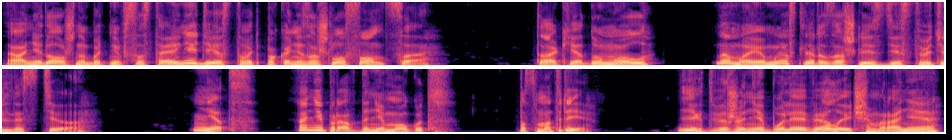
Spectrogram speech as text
Они должны быть не в состоянии действовать, пока не зашло солнце. Так я думал, но мои мысли разошлись с действительностью. Нет, они правда не могут. Посмотри. Их движения более вялые, чем ранее,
